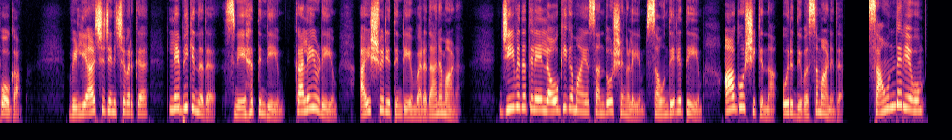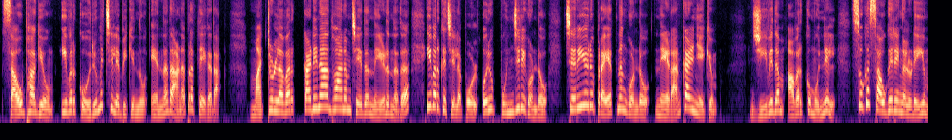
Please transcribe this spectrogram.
പോകാം. വെള്ളിയാഴ്ച ജനിച്ചവർക്ക് ലഭിക്കുന്നത് സ്നേഹത്തിന്റെയും കലയുടെയും ഐശ്വര്യത്തിന്റെയും വരദാനമാണ്. ജീവിതത്തിലെ ലൗകികമായ സന്തോഷങ്ങളെയും സൗന്ദര്യത്തെയും ആഘോഷിക്കുന്ന ഒരു ദിവസമാണിത്. സൗന്ദര്യവും സൗഭാഗ്യവും ഇവർക്ക് ഒരുമിച്ച് ലഭിക്കുന്നു എന്നതാണ് പ്രത്യേകത. മറ്റുള്ളവർ കഠിനാധ്വാനം ചെയ്ത് നേടുന്നത് ഇവർക്ക് ചിലപ്പോൾ ഒരു പുഞ്ചിരി കൊണ്ടോ ചെറിയൊരു പ്രയത്നം കൊണ്ടോ നേടാൻ കഴിഞ്ഞേക്കും. ജീവിതം അവർക്കു മുന്നിൽ സുഖസൗകര്യങ്ങളുടെയും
